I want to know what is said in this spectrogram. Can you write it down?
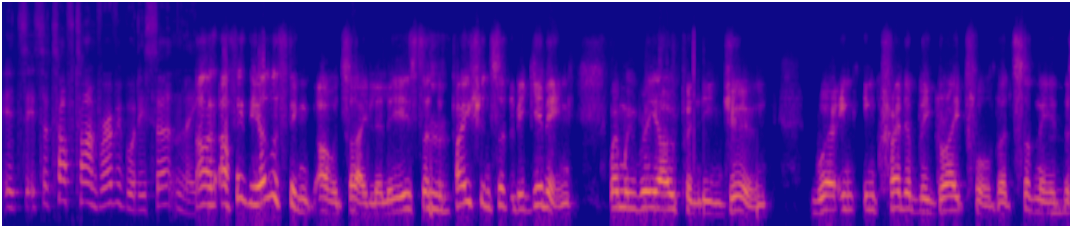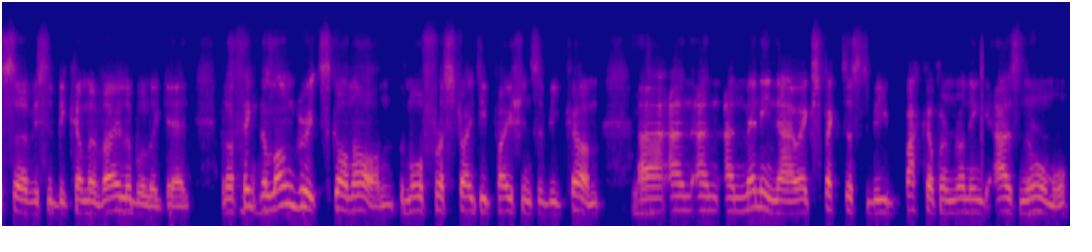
it's it's a tough time for everybody, certainly. I, I, think the other thing I would say, Lily, is that mm. the hmm. patients at the beginning, when we reopened in June, were in, incredibly grateful that suddenly mm. the service had become available again. But I think the longer it's gone on, the more frustrated patients have become, yeah. uh, and and and many now expect us to be back up and running as normal.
